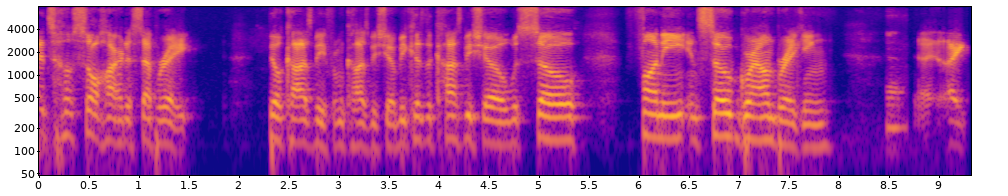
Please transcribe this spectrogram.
it's so- so hard to separate Bill Cosby from Cosby Show because the Cosby Show was so funny and so groundbreaking. Yeah. Uh, Like,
